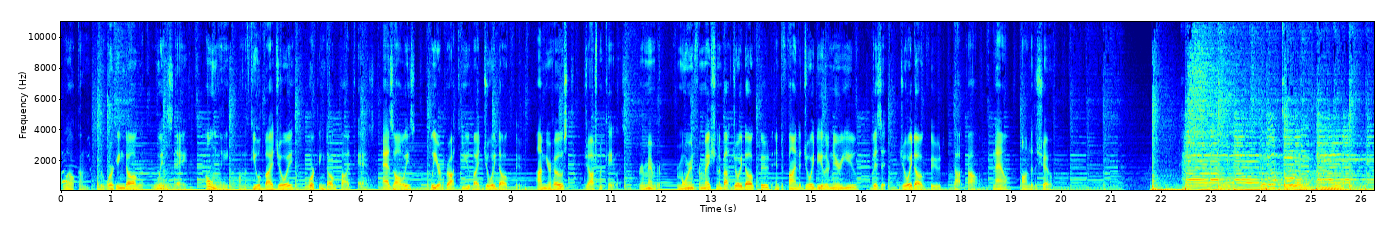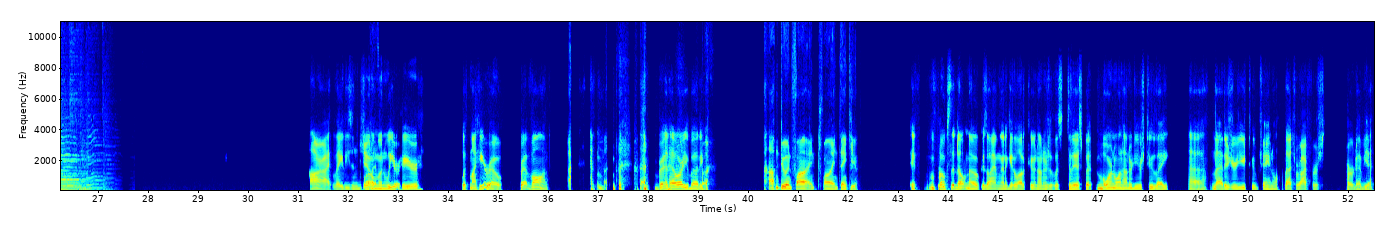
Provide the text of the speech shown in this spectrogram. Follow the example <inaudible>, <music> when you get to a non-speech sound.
Welcome to Working Dog Wednesday, only on the Fueled by Joy Working Dog podcast. As always, we are brought to you by Joy Dog Food. I'm your host, Josh Michaelis. Remember, for more information about Joy Dog Food and to find a Joy dealer near you, visit joydogfood.com. Now, on to the show. All right, ladies and gentlemen, we are here with my hero, Brett Vaughn. <laughs> Brett, how are you, buddy? I'm doing fine. Fine. Thank you. If folks that don't know, because I am going to get a lot of coon hunters that listen to this, but Born 100 Years Too Late, uh, that is your YouTube channel. That's where I first heard of you,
